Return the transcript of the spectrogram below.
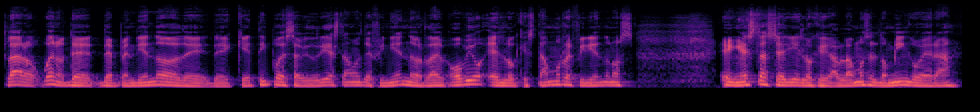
Claro, bueno, dependiendo de, de, qué tipo de sabiduría estamos definiendo, ¿verdad? Obvio, en lo que estamos refiriéndonos en esta serie lo que hablamos el domingo era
